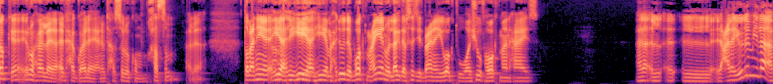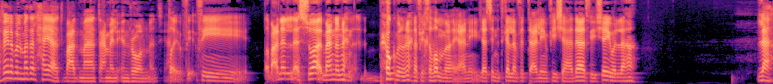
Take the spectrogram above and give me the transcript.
أوكي يروح على إلحقوا عليه يعني بتحصل لكم خصم على. طبعا هي آه. هي هي هي محدودة بوقت معين ولا أقدر أسجل بعدين أي وقت وأشوفها وقت ما أنا عايز؟ هلا ال- ال- على Udemy لا available مدى الحياة بعد ما تعمل enrollment يعني. طيب في في طبعا السؤال مع إنه نحن بحكم إنه نحن في خضم يعني جالسين نتكلم في التعليم في شهادات في شيء ولا؟ ها لا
